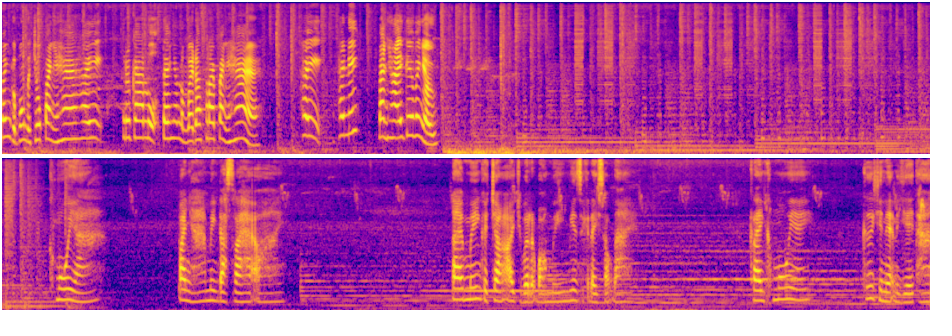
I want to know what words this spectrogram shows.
មីងកំពុងតែជួបបញ្ហាហើយត្រូវការលក់តែខ្ញុំដើម្បីដោះស្រាយបញ្ហា ហើយហើយនេះបញ្ហាអីគេវិញឪក្មួយអាបញ្ហាមីងដោះស្រាយឲ្យអស់ហើយតែមីងក៏ចង់ឲ្យជីវិតរបស់មីងមានសេចក្តីសុខដែរក្រែងក្មួយអីគឺជាអ្នកនិយាយថា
